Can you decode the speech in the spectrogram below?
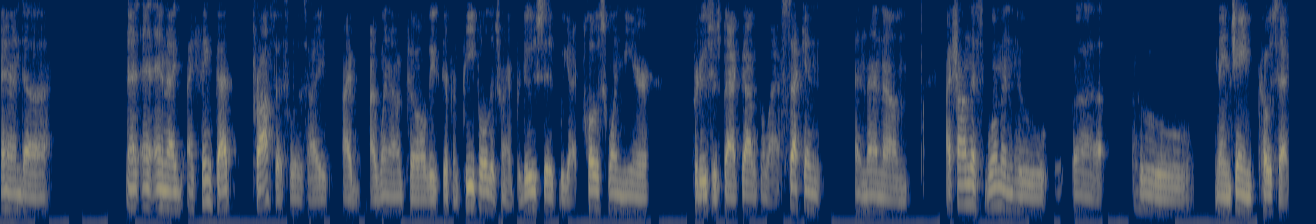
and, uh, and and and I I think that process was I I I went out to all these different people to try and produce it. We got close one year. Producers backed out at the last second, and then um, I found this woman who uh, who named Jane Kosek,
